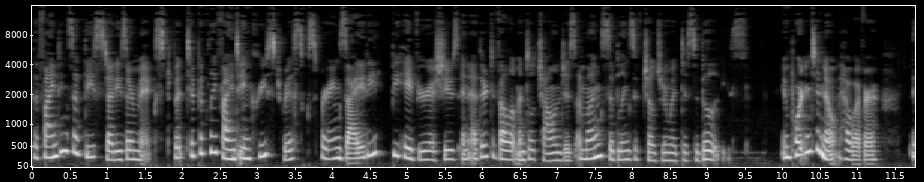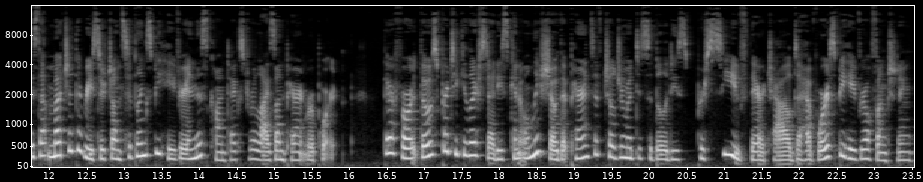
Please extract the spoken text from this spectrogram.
The findings of these studies are mixed, but typically find increased risks for anxiety, behavior issues, and other developmental challenges among siblings of children with disabilities. Important to note, however, is that much of the research on siblings' behavior in this context relies on parent report. Therefore, those particular studies can only show that parents of children with disabilities perceive their child to have worse behavioral functioning,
